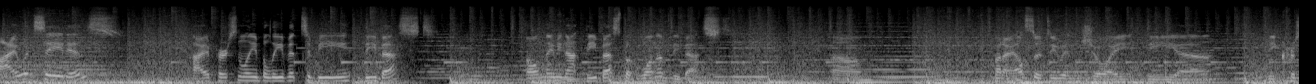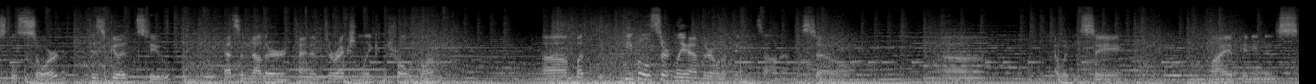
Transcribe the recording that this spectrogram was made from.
I would say it is. I personally believe it to be the best. Oh, maybe not the best, but one of the best. Um, but I also do enjoy the uh, the crystal sword is good too. That's another kind of directionally controlled one. Um, but people certainly have their own opinions on it, so uh, I wouldn't say my opinion is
